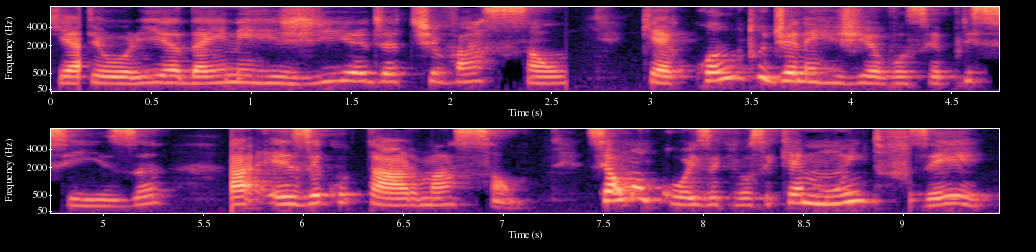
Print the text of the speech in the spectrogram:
que é a teoria da energia de ativação, que é quanto de energia você precisa para executar uma ação. Se é uma coisa que você quer muito fazer,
